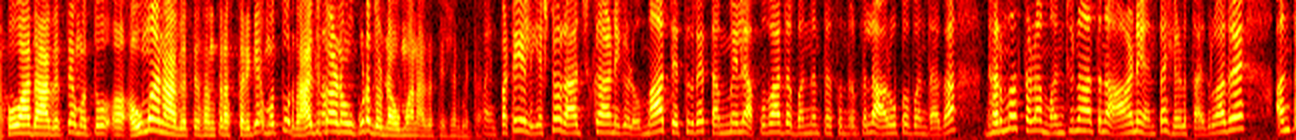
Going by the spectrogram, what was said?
ಅಪವಾದ ಆಗುತ್ತೆ ಮತ್ತು ಅವಮಾನ ಆಗುತ್ತೆ ಸಂತ್ರಸ್ತರಿಗೆ ಮತ್ತು ರಾಜಕಾರಣವೂ ಕೂಡ ದೊಡ್ಡ ಅವಮಾನ ಆಗುತ್ತೆ ಶರ್ಮಿತಾ. ಪಟೇಲ್, ಎಷ್ಟೋ ರಾಜಕಾರಣಿಗಳು ಮಾತೆತ್ತಿದ್ರೆ ತಮ್ಮ ಮೇಲೆ ಅಪವಾದ ಬಂದಂತ ಸಂದರ್ಭದಲ್ಲಿ ಆರೋಪ ಬಂದಾಗ ಧರ್ಮಸ್ಥಳ ಮಂಜುನಾಥನ ಆಣೆ ಅಂತ ಹೇಳ್ತಾ ಇದ್ರು. ಆದ್ರೆ ಅಂತ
